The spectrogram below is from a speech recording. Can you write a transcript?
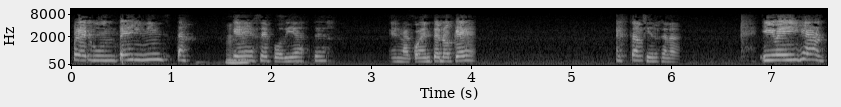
pregunté en Insta qué Ujú. se podía hacer en la cuarentena, o qué estaba haciendo. Y me dijeron,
